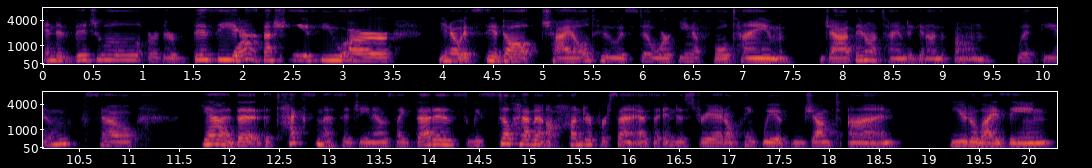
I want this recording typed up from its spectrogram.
individual or they're busy yeah. especially if you are you know it's the adult child who is still working a full-time job they don't have time to get on the phone with you. So yeah the the text messaging i was like that is we still haven't 100% as an industry i don't think we have jumped on utilizing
